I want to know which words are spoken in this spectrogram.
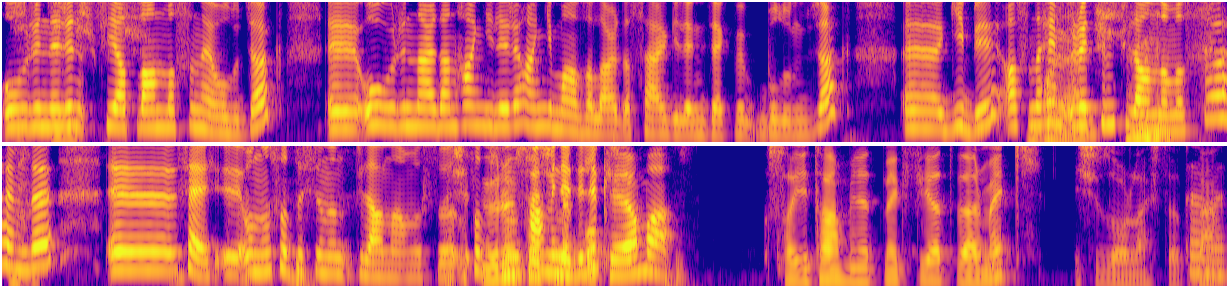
o Ciddi ürünlerin işmiş. fiyatlanması ne olacak, e, o ürünlerden hangileri hangi mağazalarda sergilenecek ve bulunacak e, gibi aslında hem Bayağı üretim iş. planlaması hem de e, şey e, onun satışının planlanması, şey, satışının ürün tahmin edilip okey ama sayı tahmin etmek, fiyat vermek işi zorlaştırdı. Ben Evet.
